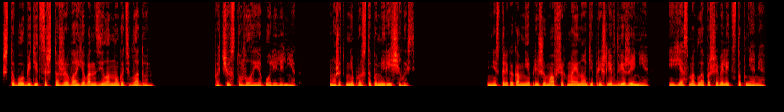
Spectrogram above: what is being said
Чтобы убедиться, что жива, я вонзила ноготь в ладонь. Почувствовала я боль или нет? Может, мне просто померещилось? Несколько камней, прижимавших мои ноги, пришли в движение, и я смогла пошевелить ступнями.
